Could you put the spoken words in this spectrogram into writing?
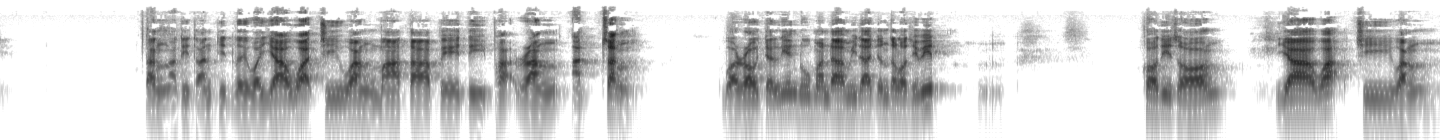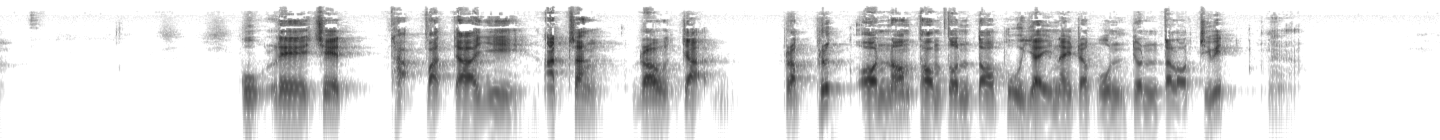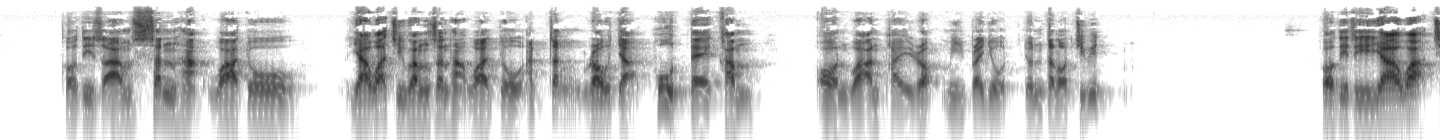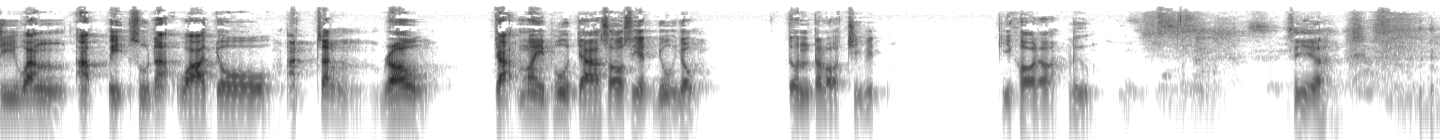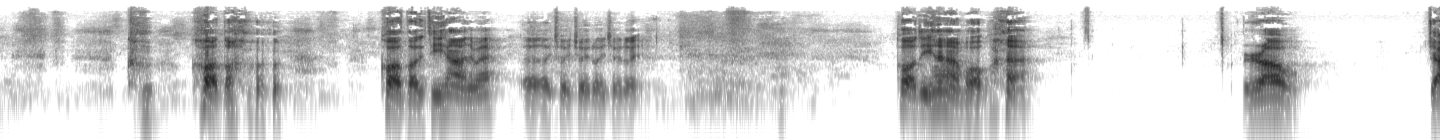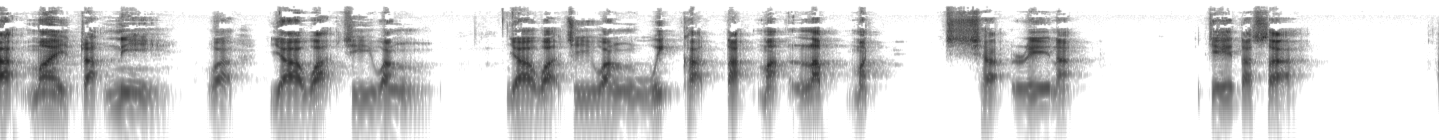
ตั้งอธิษฐานจิตเลยว่ายาวะชีวังมาตาเปติภรังอัดสั่งว่าเราจะเลี้ยงดูมารดาบิดาจนตลอดชีวิต ข้อที่สองยาวะชีวัง กุเลเชษฐปัจจายี อัดสั่งเราจะประพฤกอ่อนน้อมถ่อมตนต่อผู้ใหญ่ในตระกูลจนตลอดชีวิต ข้อที่สามสันหวาโจ ยาวะชิวังสันหวาโจ อัดจังเราจะพูดแต่คำอ่อนหวานไพเราะมีประโยชน์จนตลอดชีวิต ข้อที่สี่ยาวะชีวังอปิสุนวาโจ อัดจังเราจะไม่พูดจาส่อเสียดยุยง จนตลอดชีวิต กี่ข้อแล้วลืมสี่อะข้อต่อ ข้อต่อที่ห้าใช่ไหมเออช่วยช่วยด้วย ช่วยด้วย ข้อที่ห้าบอกว่า เรา จะไม่ตระนีว่ายาวะชีวัง ยาวะชีวังวิคตะมะลับมัชชเรนะ เจตสา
